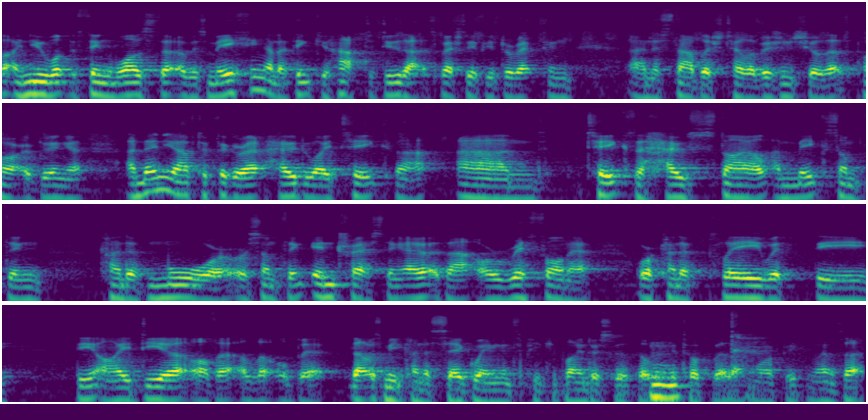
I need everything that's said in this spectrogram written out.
But I knew what the thing was that I was making, and I think you have to do that, especially if you're directing an established television show. That's part of doing it. And then you have to figure out how do I take that and take the house style and make something kind of more or something interesting out of that, or riff on it, or kind of play with the the idea of it a little bit. That was me kind of segueing into Peaky Blinders, so I thought we could talk about that more. Peaky Blinders, that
